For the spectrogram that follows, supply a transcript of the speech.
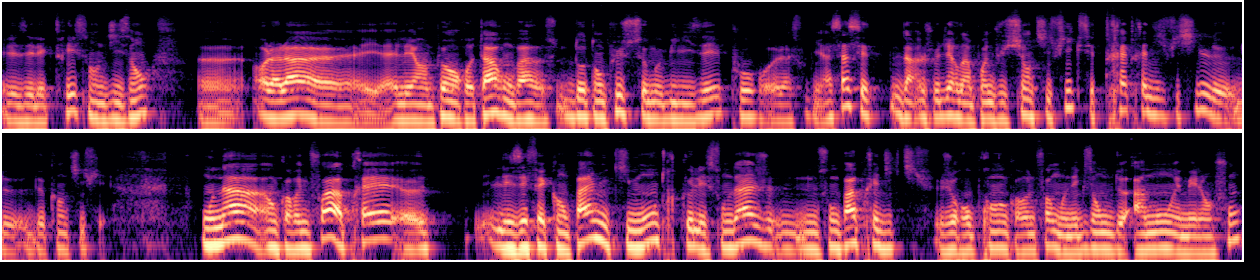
et les électrices en disant euh, oh là là, euh, elle est un peu en retard, on va d'autant plus se mobiliser pour la soutenir. ça, c'est, je veux dire, d'un point de vue scientifique, c'est très très difficile de, quantifier. On a encore une fois après les effets campagne qui montrent que les sondages ne sont pas prédictifs. Je reprends encore une fois mon exemple de Hamon et Mélenchon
